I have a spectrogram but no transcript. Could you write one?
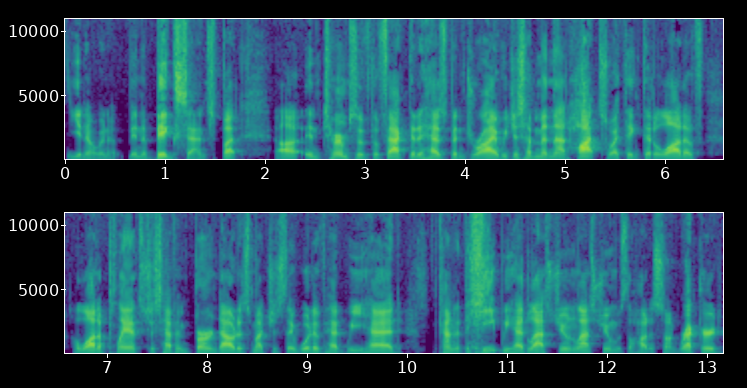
you know, in a in a big sense. But uh, in terms of the fact that it has been dry, we just haven't been that hot. So I think that a lot of a lot of plants just haven't burned out as much as they would have had we had kind of the heat we had last June. Last June was the hottest on record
